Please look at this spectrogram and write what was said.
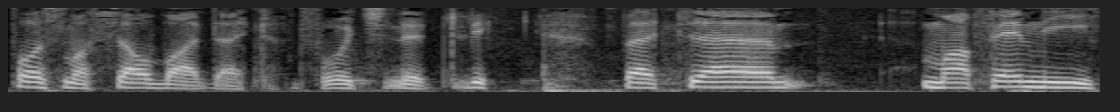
past my sell by date, unfortunately. But um, my family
